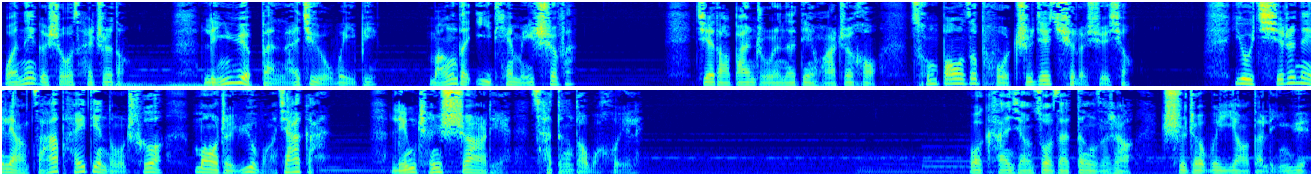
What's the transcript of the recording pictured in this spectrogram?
我那个时候才知道，林月本来就有胃病，忙的一天没吃饭。接到班主任的电话之后，从包子铺直接去了学校，又骑着那辆杂牌电动车，冒着雨往家赶，凌晨十二点才等到我回来。我看向坐在凳子上吃着胃药的林月，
